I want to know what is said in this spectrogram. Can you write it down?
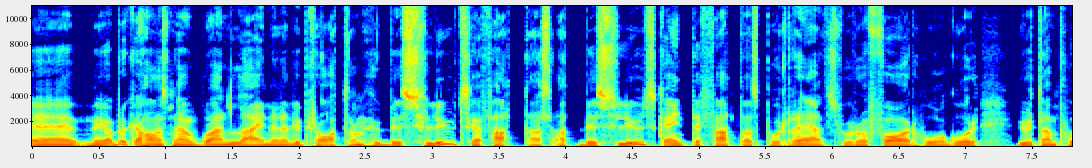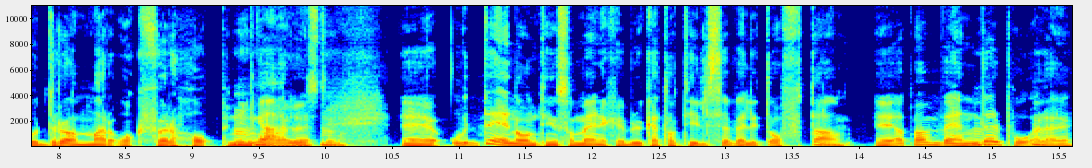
Eh, men jag brukar ha en sån här one-liner när vi pratar om hur beslut ska fattas, att beslut ska inte fattas på rädslor och farhågor utan på drömmar och förhoppningar. Mm, ja, det. Eh, och det är någonting som människor brukar ta till sig väldigt ofta, att man vänder mm. på mm. det.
